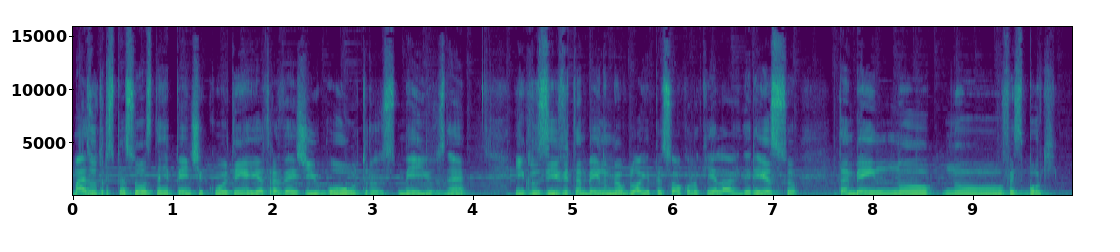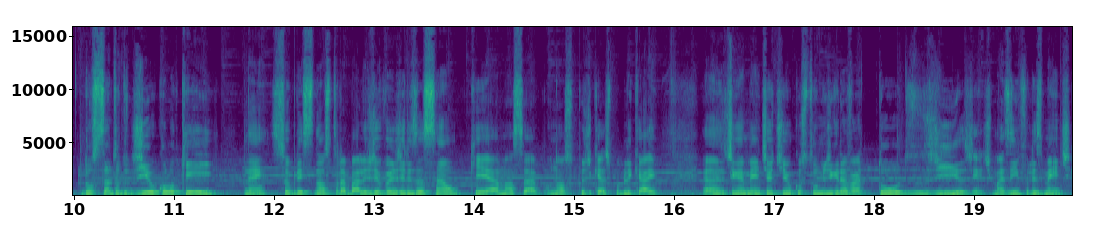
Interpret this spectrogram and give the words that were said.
Mas outras pessoas, de repente, curtem aí através de outros meios, né? Inclusive, também no meu blog pessoal coloquei lá o endereço. Também no, no Facebook do Santo do Dia eu coloquei, né, sobre esse nosso trabalho de evangelização, que é a nossa, o nosso podcast Publicai. Antigamente eu tinha o costume de gravar todos os dias, gente, mas infelizmente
